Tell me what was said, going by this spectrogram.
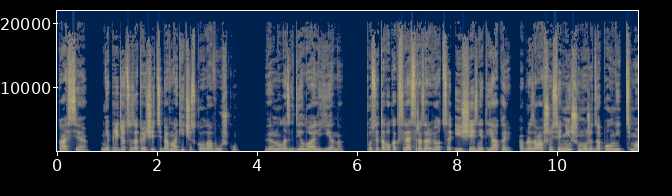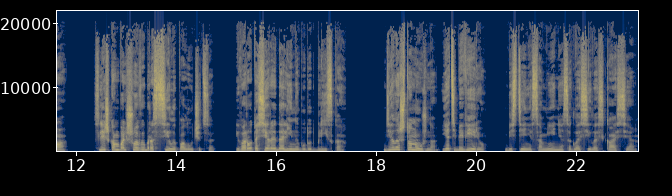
Кассия, мне придется заключить тебя в магическую ловушку. Вернулась к делу Альена. После того, как связь разорвется и исчезнет якорь, образовавшуюся нишу может заполнить тьма. Слишком большой выброс силы получится, и ворота Серой долины будут близко. Делай, что нужно, я тебе верю, без тени сомнения согласилась Кассия.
